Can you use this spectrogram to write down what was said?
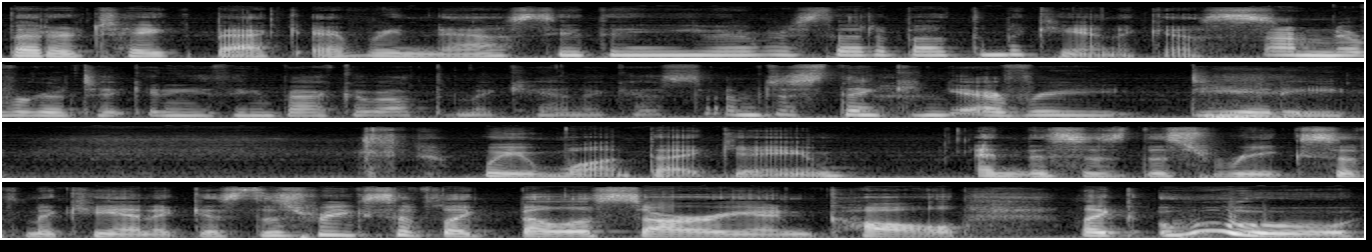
better take back every nasty thing you ever said about the Mechanicus. I'm never going to take anything back about the Mechanicus. I'm just thanking every deity. we want that game. And this is this reeks of Mechanicus. This reeks of like Belisarius Cawl. Like, ooh,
